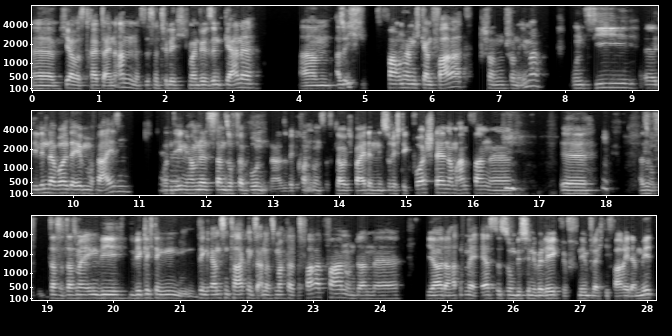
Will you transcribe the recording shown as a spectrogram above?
Äh, ja, was treibt einen an? Das ist natürlich, ich meine, wir sind gerne, ähm, also ich fahre unheimlich gern Fahrrad, schon, schon immer. Und sie, äh, die Linda wollte eben reisen. Und irgendwie haben wir das dann so verbunden. Also wir konnten uns das, glaube ich, beide nicht so richtig vorstellen am Anfang. Äh, äh, also dass, dass man irgendwie wirklich den, den ganzen Tag nichts anderes macht als Fahrradfahren und dann äh, ja, da hatten wir erstes so ein bisschen überlegt, wir nehmen vielleicht die Fahrräder mit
